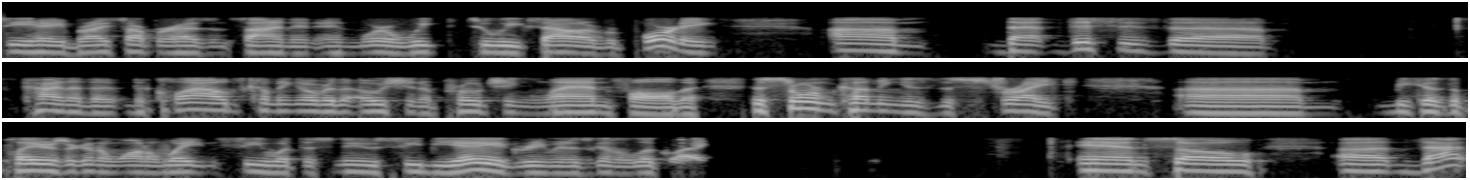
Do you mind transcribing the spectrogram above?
see, hey, Bryce Harper hasn't signed, and, and we're a week to two weeks out of reporting um, that this is the kind of the, the clouds coming over the ocean approaching landfall. The, the storm coming is the strike um, because the players are going to want to wait and see what this new CBA agreement is going to look like. And so, uh, that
